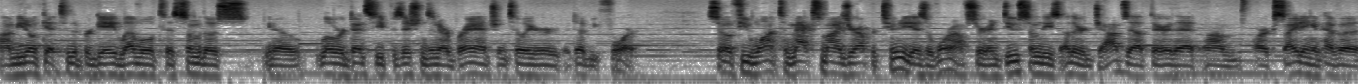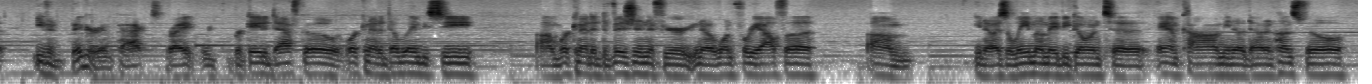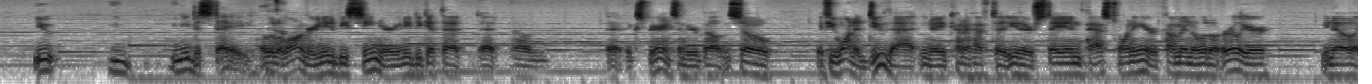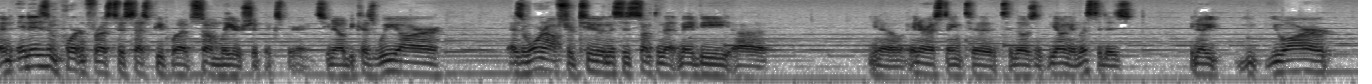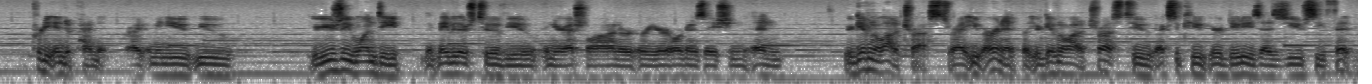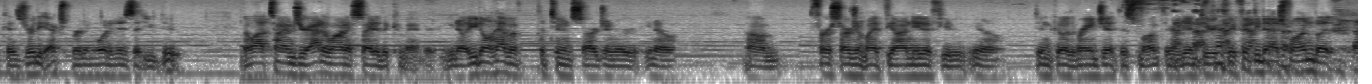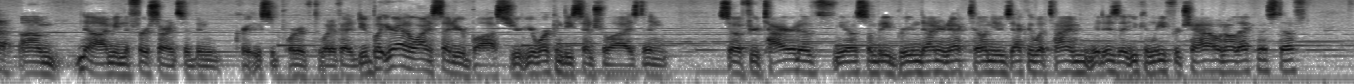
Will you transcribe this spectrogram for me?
Um, you don't get to the brigade level to some of those, you know, lower density positions in our branch until you're a W4. So if you want to maximize your opportunity as a warrant officer and do some of these other jobs out there that um, are exciting and have a even bigger impact, right? Brigade at DAFCO, working at a double um, working at a division if you're, you know, 140 Alpha, um, you know, as a Lima, maybe going to AMCOM, you know, down in Huntsville, you you you need to stay a little yeah. longer. You need to be senior. You need to get that that um, that experience under your belt. And so, if you want to do that, you know, you kind of have to either stay in past twenty or come in a little earlier. You know, and, and it is important for us to assess people who have some leadership experience. You know, because we are, as a warrant officer too, and this is something that may be, uh, you know, interesting to to those young enlisted is you know, you, you are pretty independent, right? I mean, you you you're usually one deep. Maybe there's two of you in your echelon or, or your organization, and you're given a lot of trust, right? You earn it, but you're given a lot of trust to execute your duties as you see fit because you're the expert in what it is that you do. And a lot of times you're out of line of sight of the commander. You know, you don't have a platoon sergeant or, you know, um, first sergeant might be on you if you, you know, didn't go to the range yet this month or didn't do your 350-1 but um, no i mean the first sergeants have been greatly supportive to what i've had to do but you're at a line of sight of your boss. You're, you're working decentralized and so if you're tired of you know somebody breathing down your neck telling you exactly what time it is that you can leave for chow and all that kind of stuff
